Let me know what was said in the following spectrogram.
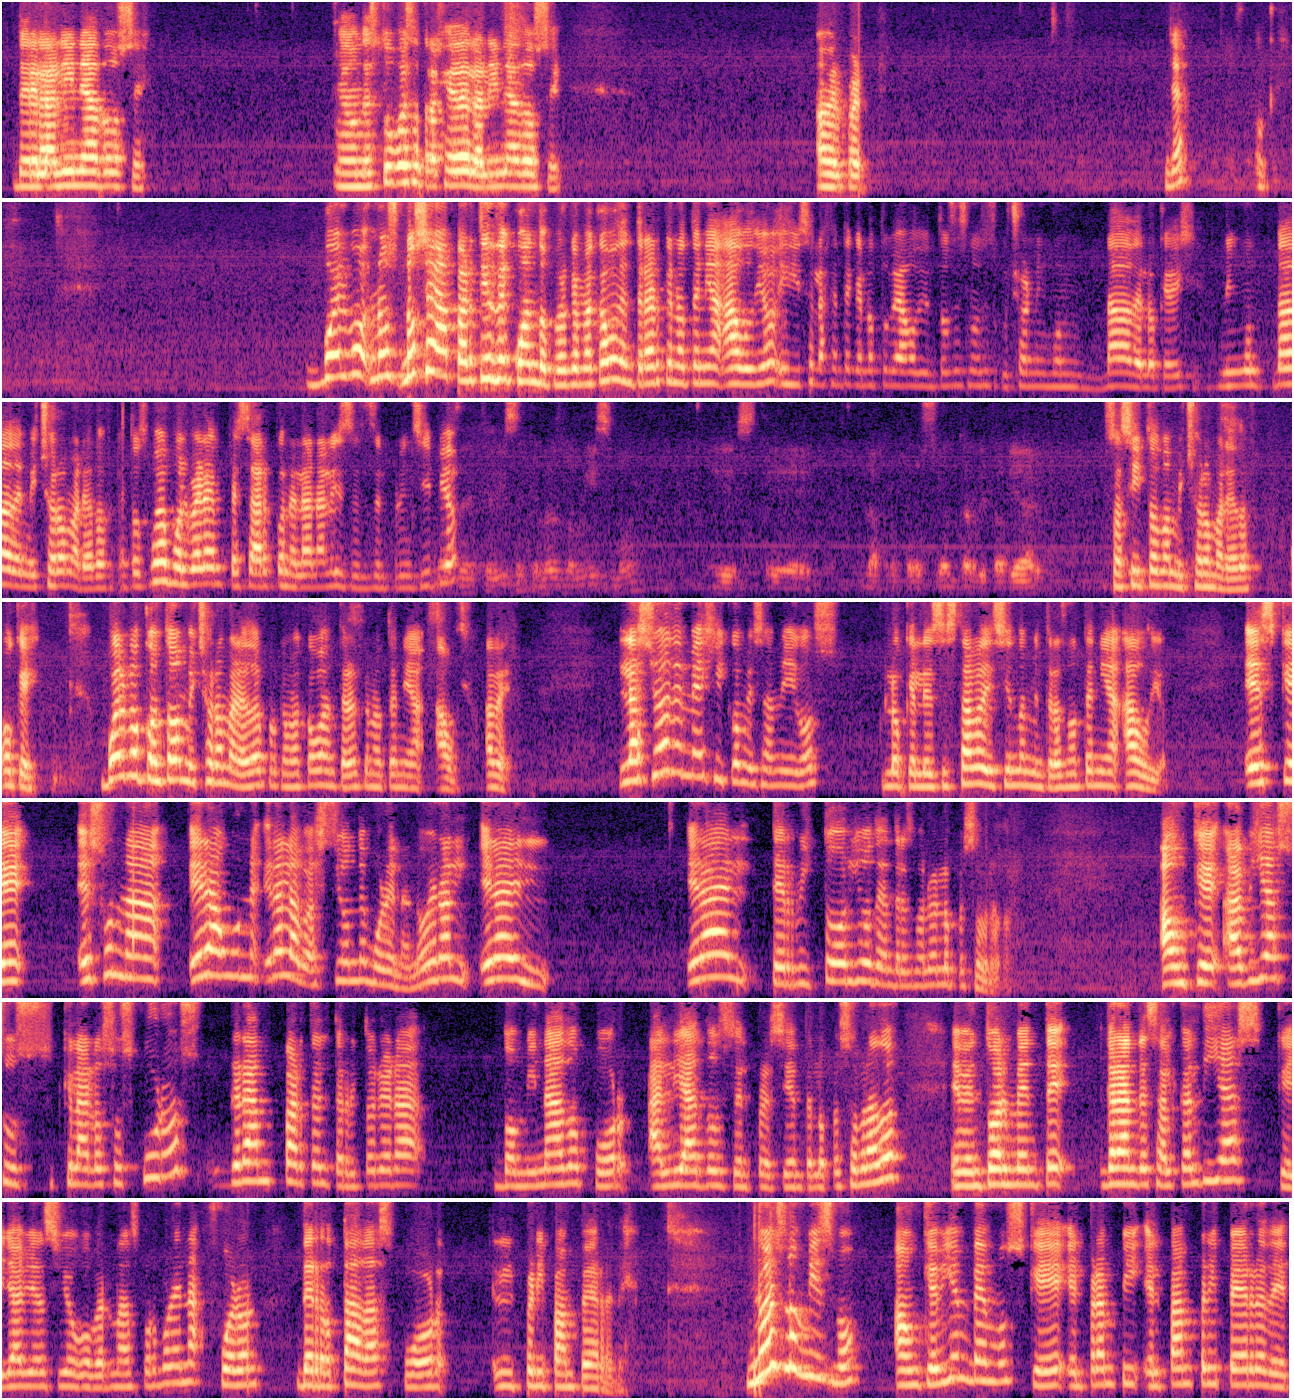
de, la, línea 12, en donde estuvo esa tragedia de la línea 12. A ver, perdón. ¿Ya? Ok. Vuelvo, no, no, sé a partir de cuándo, porque me acabo de enterar que no tenía audio y dice la gente que no tuve audio, entonces no se escuchó ningún, nada de lo que dije, ningún, nada de mi choro mareador. Entonces voy a volver a empezar con el análisis desde el principio. dice que no es lo mismo este, la proporción territorial. O sea, sí, todo mi choro mareador. Ok, vuelvo con todo mi choro mareador porque me acabo de enterar que no tenía audio. A ver, la Ciudad de México, mis amigos, lo que les estaba diciendo mientras no tenía audio, es que es una, era una, era la bastión de Morena, ¿no? Era, era el, era el territorio de Andrés Manuel López Obrador. Aunque había sus claros oscuros, gran parte del territorio era dominado por aliados del presidente López Obrador. Eventualmente, grandes alcaldías que ya habían sido gobernadas por Morena fueron derrotadas por el PRI-PAN-PRD. No es lo mismo aunque bien vemos que el PAN, el PAN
